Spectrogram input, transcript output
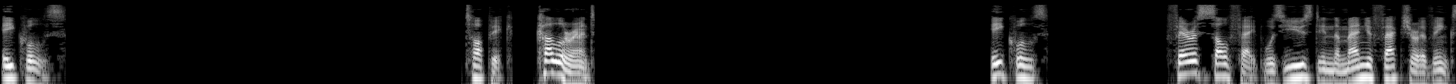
Equals Topic: Colorant. Equals. Ferrous sulfate was used in the manufacture of inks,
